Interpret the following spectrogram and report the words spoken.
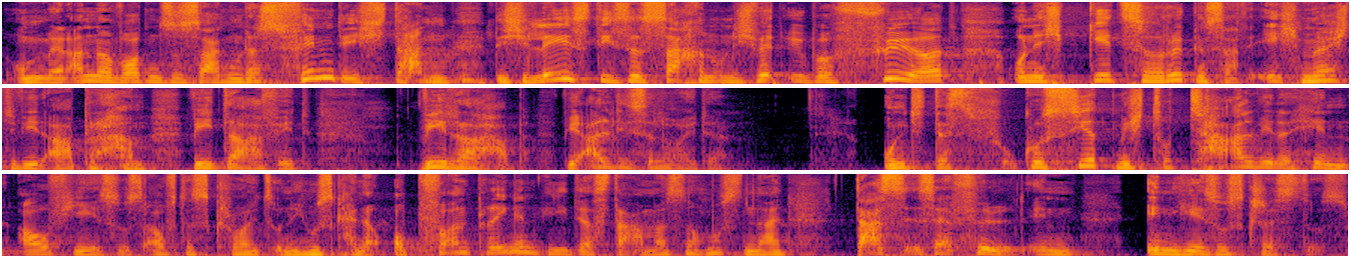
Um mit anderen Worten zu sagen, das finde ich dann. Ich lese diese Sachen und ich werde überführt und ich gehe zurück und sage, ich möchte wie Abraham, wie David, wie Rahab, wie all diese Leute. Und das fokussiert mich total wieder hin auf Jesus, auf das Kreuz. Und ich muss keine Opfer anbringen, wie die das damals noch mussten. Nein, das ist erfüllt in, in Jesus Christus.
